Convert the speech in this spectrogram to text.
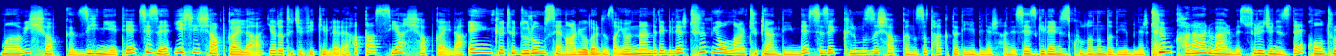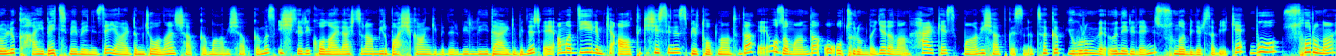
mavi şapka zihniyeti sizi yeşil şapkayla yaratıcı fikirlere hatta siyah şapkayla en kötü durum senaryolarınıza yönlendirebilir. Tüm yollar tükendiğinde size kırmızı şapkanızı tak da diyebilir. Hani sezgilerinizi kullanın da diyebilir. Tüm karar verme sürecinizde kontrolü kaybetmemenize yardımcı olan şapka mavi şapkamız. İşleri kolaylaştıran bir başkan gibidir, bir lider gibidir. E, ama diyelim ki 6 kişisiniz bir toplantıda. E, o zaman da o oturumda yer alan herkes mavi şapkasını takıp bakıp yorum ve önerilerini sunabilir tabii ki. Bu soruna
